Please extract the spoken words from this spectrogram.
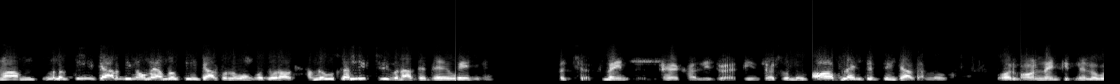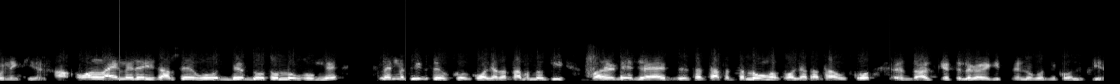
हाँ, मतलब तीन चार दिनों में हम लोग तीन चार सौ लोगों को जोड़ा होगा। हम लोग उसका लिस्ट भी बनाते थे पेज में। अच्छा ऑफलाइन है खाली जो है तीन चार सौ लोग। ऑफलाइन सिर्फ़ तीन चार सौ लोग। और ऑनलाइन कितने लोगों ने किया? हाँ ऑनलाइन मेरे हिसाब से वो डेढ़ दो सौ लोग होंगे। ऑफलाइन में तीन से कॉल जाता था मतलब कि पर डे जो है सत्तर सत्तर लोगों का कॉल जाता था उसको। अंदाज कैसे लगाया कितने लोगों ने कॉल किया?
